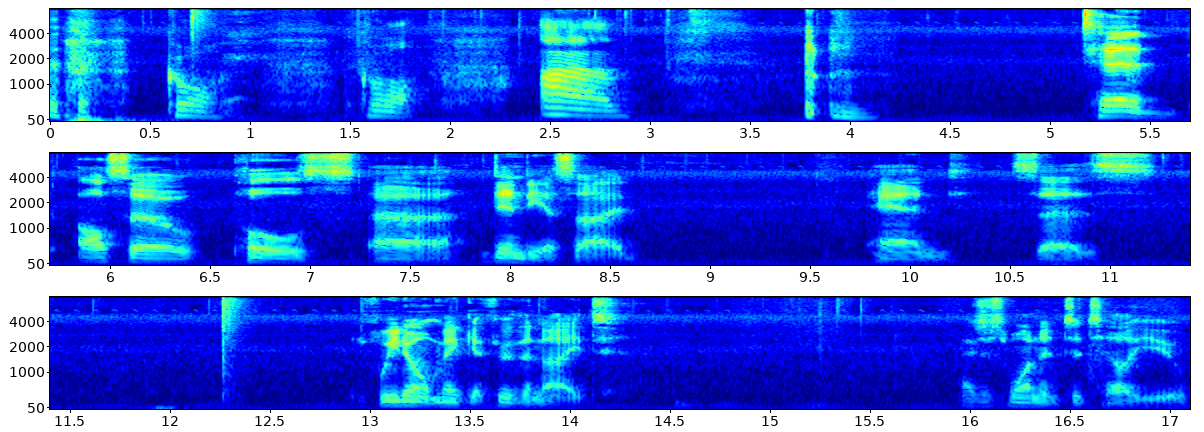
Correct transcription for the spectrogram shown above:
cool, cool. Uh, Ted also pulls uh, Dindy aside and says, If we don't make it through the night, I just wanted to tell you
